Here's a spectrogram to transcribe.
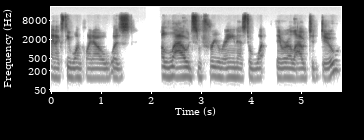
NXT 1.0 was allowed some free reign as to what they were allowed to do.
